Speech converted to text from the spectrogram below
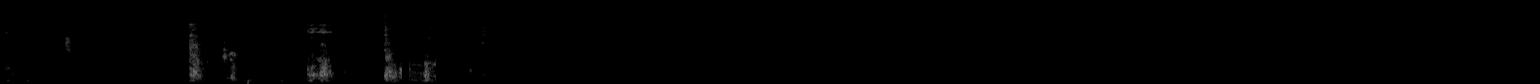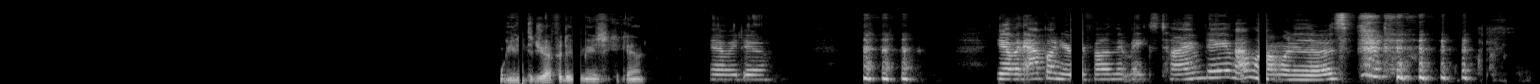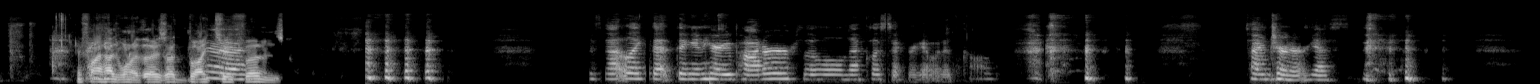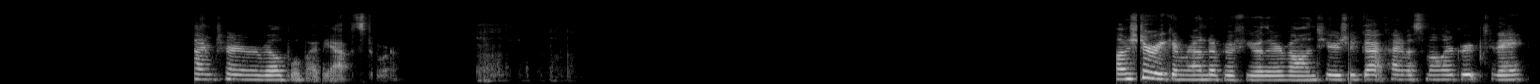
Need the Jeopardy music again. Yeah, we do. you have an app on your phone that makes time, Dave? I want one of those. If I had one of those, I'd buy Yeah. two phones. Is that like that thing in Harry Potter? The little necklace? I forget what it's called. Time Turner, yes. Time Turner available by the App Store. I'm sure we can round up a few other volunteers. We've got kind of a smaller group today.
